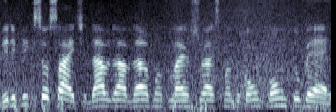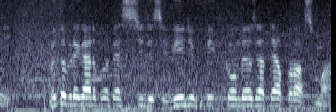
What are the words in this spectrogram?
Verifique seu site www.laestiojoias.com.br Muito obrigado por ter assistido esse vídeo, fique com Deus e até a próxima.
